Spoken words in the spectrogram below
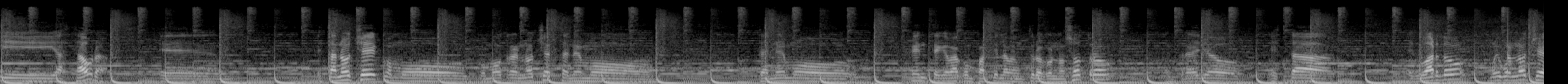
y hasta ahora. eh, esta noche, como, como otras noches, tenemos tenemos gente que va a compartir la aventura con nosotros. Entre ellos está Eduardo. Muy buenas noches,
